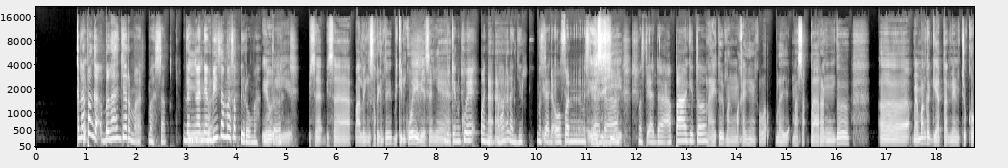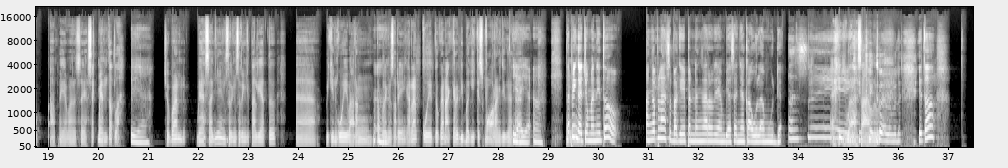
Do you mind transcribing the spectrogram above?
kenapa nggak belajar ma- masak dengan Iya, yang bisa masak di rumah? Yo, gitu. Bisa bisa paling sering tuh ya bikin kue biasanya Bikin kue, wah Ah, ah. banget anjir. Mesti ada oven, mesti Iya ada, sih. mesti ada apa gitu. Nah itu emang makanya kalau belajar masak bareng tuh eh memang kegiatan yang cukup apa ya mas saya segmented lah. Iya, Cuman biasanya yang sering-sering kita lihat tuh eh bikin kue bareng Heeh. paling sering karena kue itu kan akhirnya dibagi ke semua orang juga iya, kan. iya. ah. Tapi Mm. nggak cuman itu. Anggaplah sebagai pendengar yang biasanya kaula muda. Asik. Eh, bahasa lu. Itu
